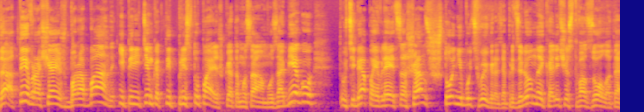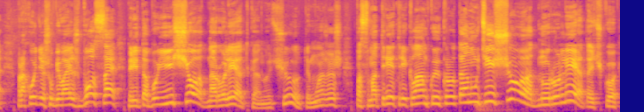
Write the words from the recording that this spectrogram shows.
Да, ты вращаешь барабан, и перед тем, как ты приступаешь к этому самому забегу, у тебя появляется шанс что-нибудь выиграть, определенное количество золота. Проходишь, убиваешь босса, перед тобой еще одна рулетка. Ну чё, ты можешь посмотреть рекламку и крутануть еще одну рулеточку.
